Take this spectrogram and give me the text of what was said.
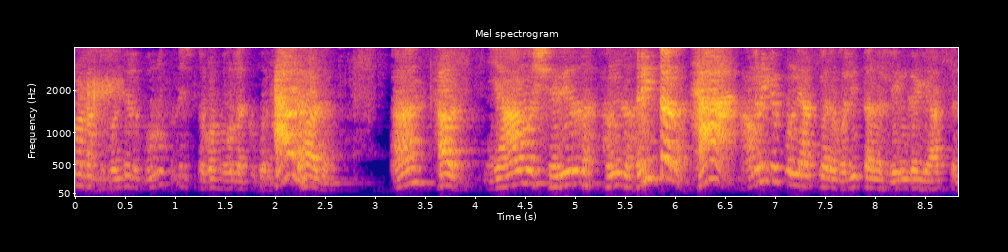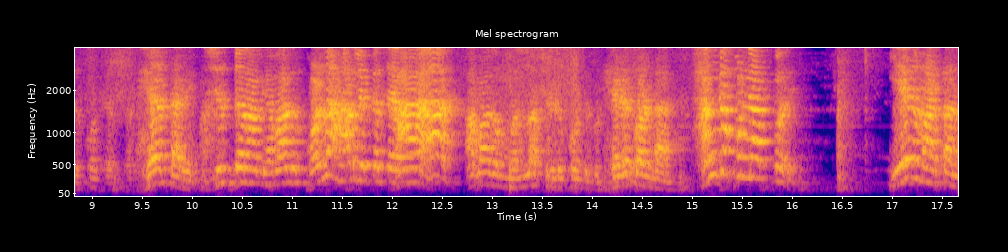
ಮಾಡಕ್ ಬಂದಿಲ್ಲ ಗುರು ಪ್ರದೇಶ ತಗೊಂಡು ಹೋಗ್ಲಕ್ ಬಂದೆ. ಹೌದು ಹೌದು. ಹೌದು. ಯಾವ ಶರೀರದ ಹಂಗ ಹರಿತಾನ? ಹಾ. ಅವನಿಗೆ ಪುಣ್ಯಾತ್ಮರ ಬಲಿತಾನ ಲಿಂಗಯ್ಯ ತಿಳ್ಕೊಂಡು ಹೇಳ್ತಾನೆ. ಹೇಳ್ತಾರಿಪ್ಪ ನಾವ್ ಯಾವಾಗ ಕೊಳ್ಳ ಹಾರ್ಲಿಕ್ಕತ್ತೆ ಅವಾಗ ಮಲ್ಲ ತಿಳ್ಕೊಂಡು ಹಿಡ್ಕೊಂಡ. ಹಂಗ ಪುಣ್ಯಾತ್ಮರೇ ಏನ್ ಮಾಡ್ತಾನ?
